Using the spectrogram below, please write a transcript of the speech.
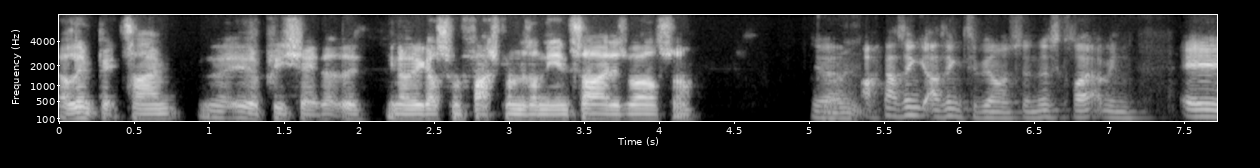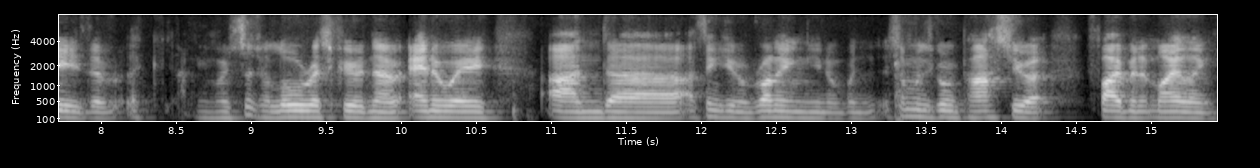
Olympic time, you appreciate that they, you know they got some fast runners on the inside as well. So yeah, right. I think I think to be honest, in this, I mean, a the I mean we're in such a low risk period now anyway, and uh, I think you know running, you know, when someone's going past you at five minute miling,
